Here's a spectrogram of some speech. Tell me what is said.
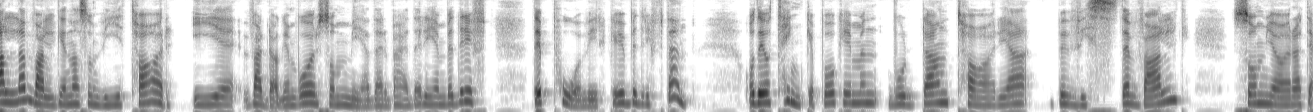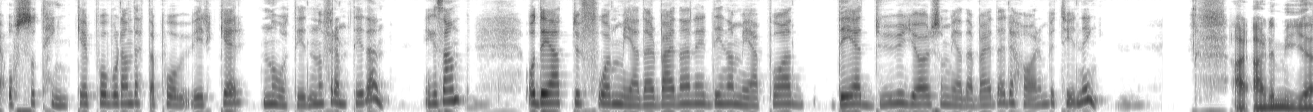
alle valgene som vi tar i hverdagen vår som medarbeider i en bedrift, det påvirker jo bedriften. Og det å tenke på ok, men hvordan tar jeg bevisste valg som gjør at jeg også tenker på hvordan dette påvirker nåtiden og fremtiden. Ikke sant? Og det at du får medarbeiderne dine med på at det du gjør som medarbeider, det har en betydning. Er, er, det mye,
